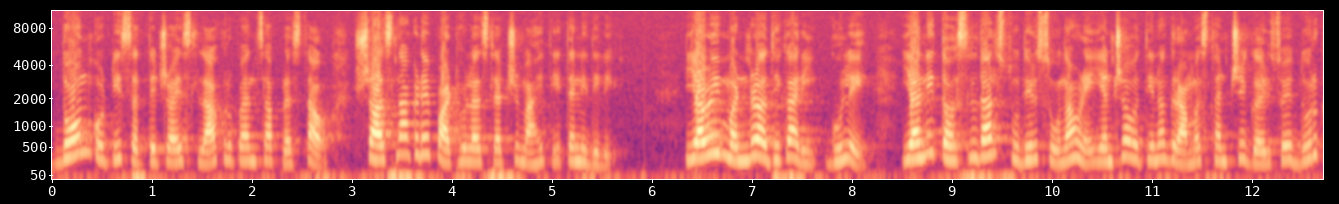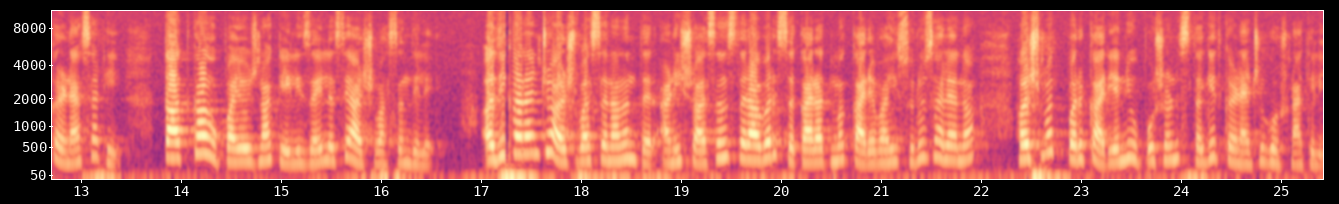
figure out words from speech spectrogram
दोन कोटी सत्तेचाळीस लाख रुपयांचा प्रस्ताव शासनाकडे पाठवला असल्याची माहिती त्यांनी दिली. यावेळी मंडळ अधिकारी घुले यांनी तहसीलदार सुधीर सोनावणे यांच्या वतीनं ग्रामस्थांची गैरसोय दूर करण्यासाठी तात्काळ उपाययोजना केली जाईल असे आश्वासन दिले. अधिकाऱ्यांच्या आश्वासनानंतर आणि शासन स्तरावर सकारात्मक कार्यवाही सुरू झाल्यानं हर्षमत परकार यांनी उपोषण स्थगित करण्याची घोषणा केली.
